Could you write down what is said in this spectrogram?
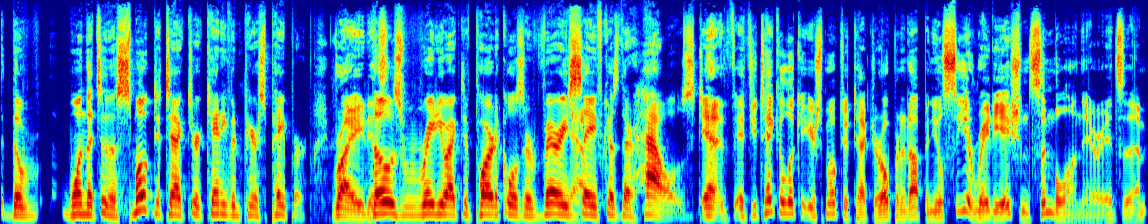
the one that's in a smoke detector can't even pierce paper. right. Those radioactive particles are very safe because they're housed. Yeah, if, if you take a look at your smoke detector, open it up, and you'll see a radiation symbol on there. It's um,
